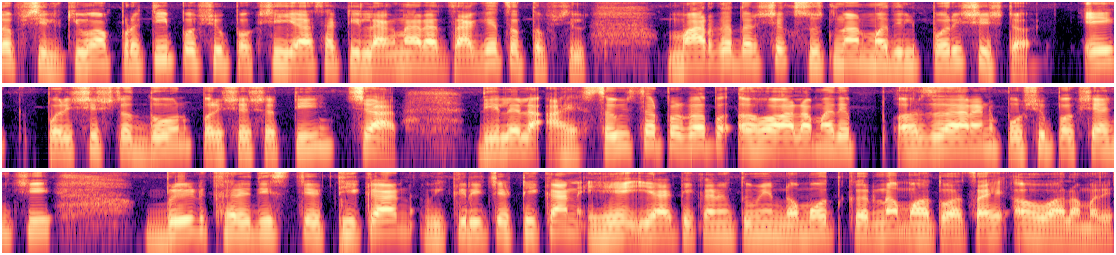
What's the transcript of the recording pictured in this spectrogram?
तपशील किंवा प्रति पशु पक्षी यासाठी लागणाऱ्या जागेचा तपशील. मार्गदर्शक सूचनांमधील परिशिष्ट एक परिशिष्ट दोन परिशिष्ट तीन चार दिलेला आहे. सविस्तर प्रकल्प अहवालामध्ये अर्जदाराने पशुपक्ष्यांची ब्रीड खरेदीचे ठिकाण विक्रीचे ठिकाण हे या ठिकाणी तुम्ही नमूद करणं महत्त्वाचं आहे अहवालामध्ये.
